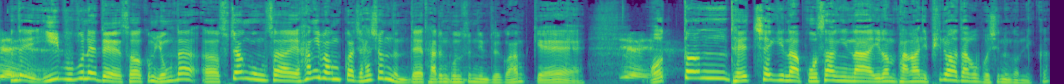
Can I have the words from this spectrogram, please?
예. 근데 이 부분에 대해서 그럼 용담 어, 수장공사에 항의 방문까지 하셨는데 다른 군수님들과 함께 예, 예. 어떤 대책이나 보상이나 이런 방안이 필요하다고 보시는 겁니까?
